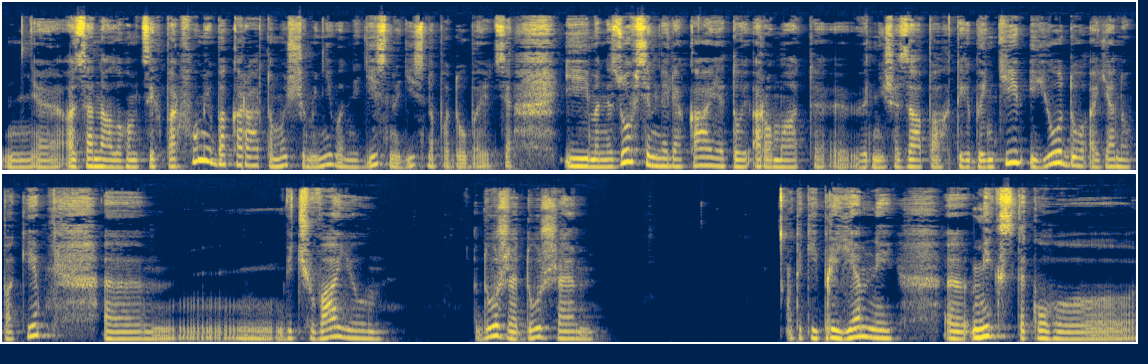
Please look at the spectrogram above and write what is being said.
м, е, з аналогом цих парфумів Бакара, тому що мені вони дійсно дійсно подобаються. І мене зовсім не лякає той аромат, е, верніше, запах тих бентів і йоду, а я навпаки ем, відчуваю дуже-дуже такий приємний е, мікс такого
